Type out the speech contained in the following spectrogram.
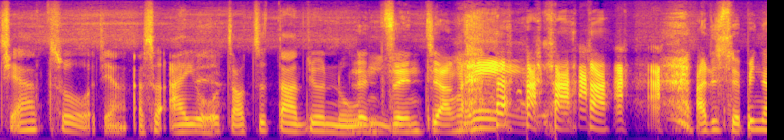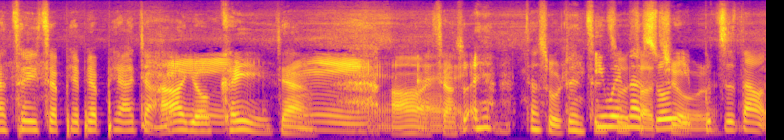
佳作这样。他说，哎呦，我早知道就努力。认真讲，啊，就随便这样这一测啪啪啪这样，啊有可以这样。啊，想说哎呀，但是我认真因为做那时候也不知道，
